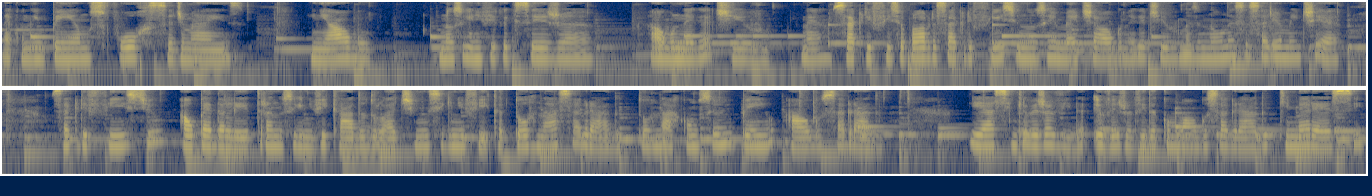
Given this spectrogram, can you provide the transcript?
né, quando empenhamos força demais em algo, não significa que seja algo negativo, né? Sacrifício, a palavra sacrifício nos remete a algo negativo, mas não necessariamente é. Sacrifício, ao pé da letra, no significado do latim, significa tornar sagrado, tornar com seu empenho algo sagrado. E é assim que eu vejo a vida. Eu vejo a vida como algo sagrado que merece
